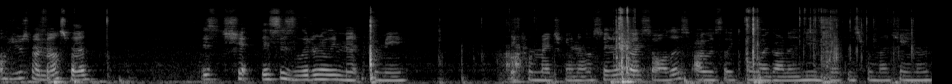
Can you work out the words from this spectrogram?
Oh, here's my mouse pad. This this is literally meant for me. Like for my channel. As soon as I saw this, I was like, oh my god, I need to get this for my channel.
